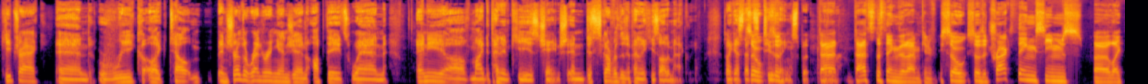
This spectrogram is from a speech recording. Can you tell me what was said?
keep track and re like tell ensure the rendering engine updates when any of my dependent keys change and discover the dependent keys automatically. So I guess that's so, two so things, but that whatever. that's the thing that I'm confused. So so the track thing seems uh, like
